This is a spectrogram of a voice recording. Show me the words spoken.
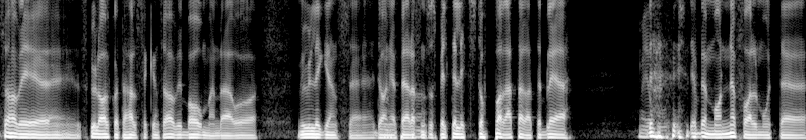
så har vi Skulle alt gå til helsike, så har vi Barmen der, og muligens Daniel Pedersen, som spilte litt stopper etter at det ble det. Det ble mannefall mot, eh,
